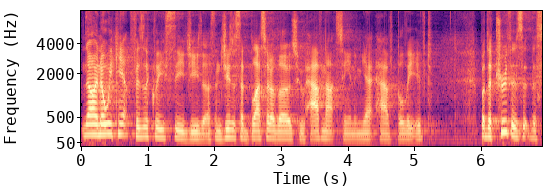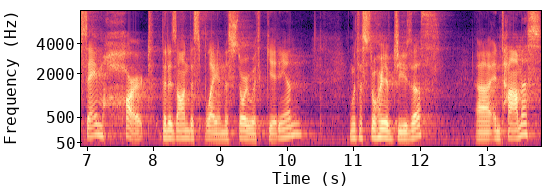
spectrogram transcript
Now, I know we can't physically see Jesus, and Jesus said, Blessed are those who have not seen and yet have believed. But the truth is that the same heart that is on display in this story with Gideon, with the story of Jesus uh, and Thomas,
